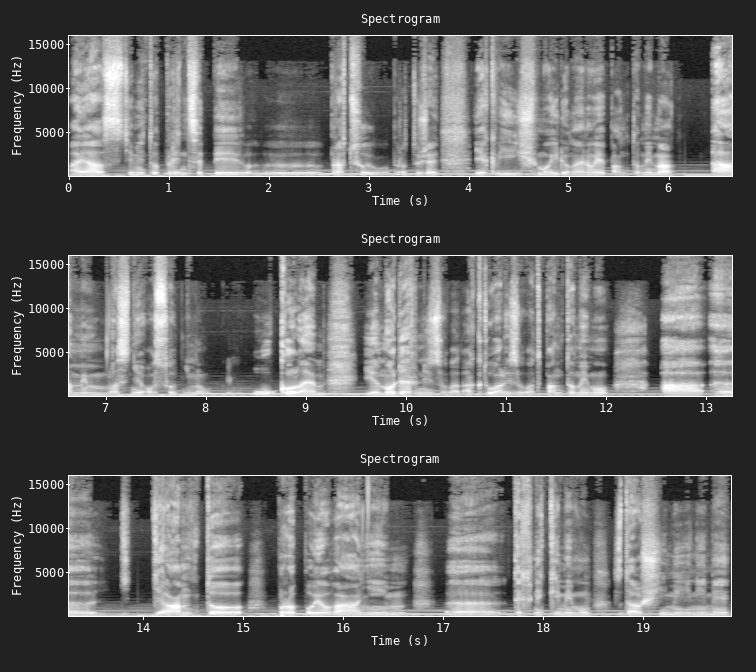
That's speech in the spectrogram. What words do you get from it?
a já s těmito principy uh, pracuju, protože, jak víš, mojí doménou je pantomima a mým vlastně osobním úkolem je modernizovat, aktualizovat pantomimu a uh, dělám to propojováním uh, techniky mimu s dalšími jinými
